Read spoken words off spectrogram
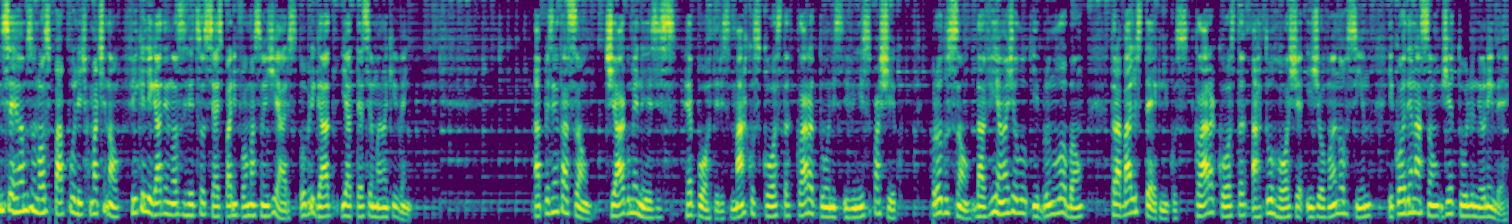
encerramos o nosso Papo Político Matinal. Fique ligado em nossas redes sociais para informações diárias. Obrigado e até semana que vem. Apresentação: Tiago Menezes. Repórteres: Marcos Costa, Clara Tunes e Vinícius Pacheco. Produção: Davi Ângelo e Bruno Lobão. Trabalhos técnicos: Clara Costa, Arthur Rocha e Giovanna Orsino. E coordenação: Getúlio Nuremberg.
